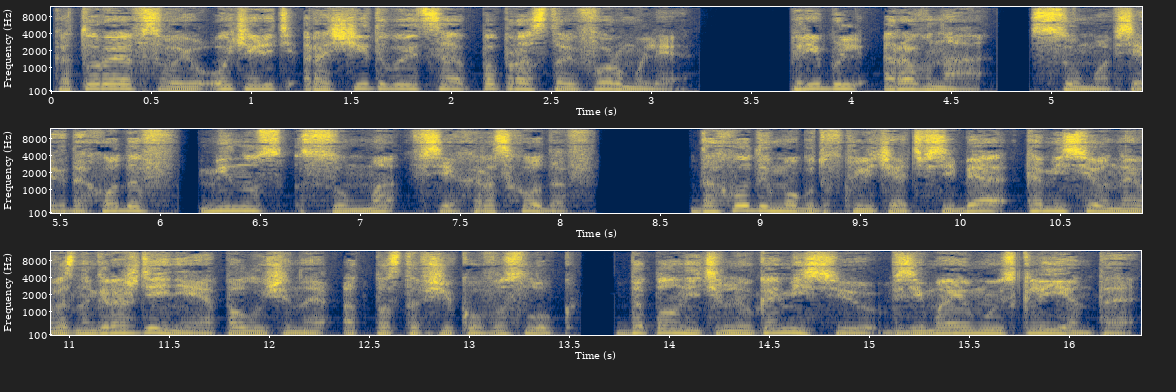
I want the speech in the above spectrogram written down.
которая в свою очередь рассчитывается по простой формуле. Прибыль равна сумма всех доходов минус сумма всех расходов. Доходы могут включать в себя комиссионное вознаграждение, полученное от поставщиков услуг, дополнительную комиссию, взимаемую с клиента,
